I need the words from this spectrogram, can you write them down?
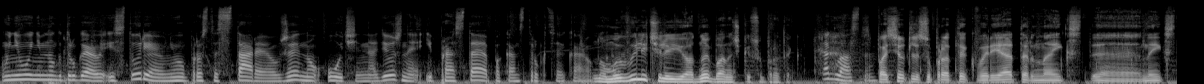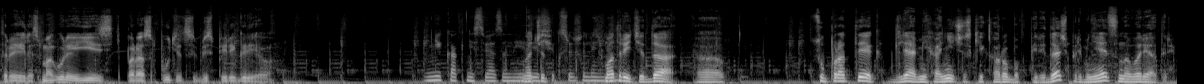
у него немного другая история. У него просто старая уже, но очень надежная и простая по конструкции коробка. Но мы вылечили ее одной баночкой Супротек. Согласна. Спасет ли Супротек вариатор на, X, э, на X-трейле? Смогу ли я ездить по распутице без перегрева? Никак не связанные Значит, вещи, к сожалению. Смотрите, да, э, Супротек для механических коробок передач применяется на вариаторе.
